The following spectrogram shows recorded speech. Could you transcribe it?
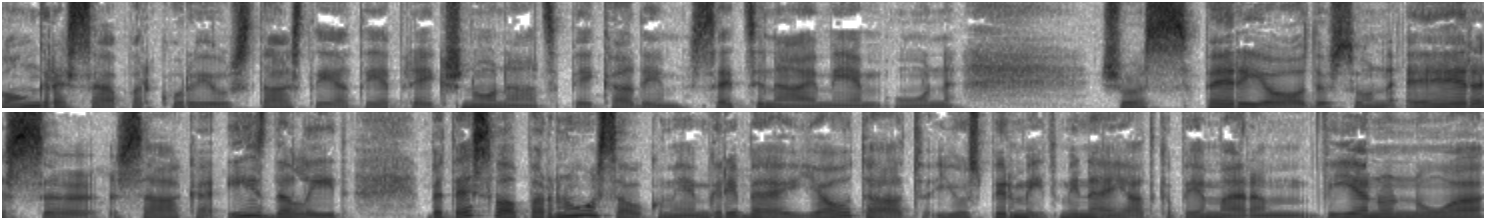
kongresā, par kuru jūs stāstījāt iepriekš, nonāca pie kādiem secinājumiem un šos periodus un ēras eh, sāka izdalīt, bet es vēl par nosaukumiem gribēju jautāt. Jūs pirmīt minējāt, ka, piemēram, vienu no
